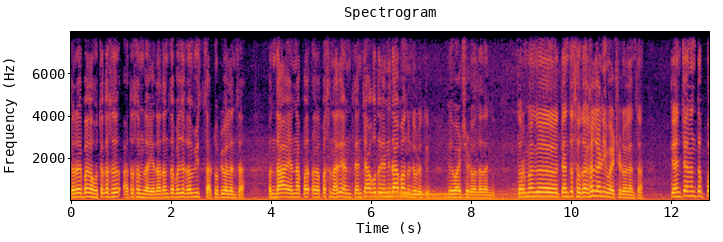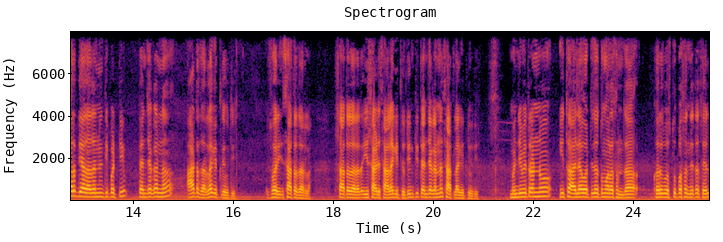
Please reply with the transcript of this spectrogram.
तर बघा होतं कसं आता समजा या दादांचा बजेट होता वीसचा टोपीवाल्यांचा. पण दहा यांना प पसंत आले आणि त्यांच्या अगोदर यांनी दहा बांधून ठेवले होते ते व्हाईट शेडवाल दादांनी. तर मग त्यांचा सौदा घडला नाही व्हाईट शेडवाल्यांचा त्यांच्यानंतर परत या दादांनी ती पट्टी त्यांच्याकडनं आठ हजारला घेतली होती. सॉरी सात हजारला. सात हजारात ही साडेसहाला घेतली होती आणि ती त्यांच्याकडनं सातला घेतली होती. म्हणजे मित्रांनो इथं आल्यावरती जर तुम्हाला समजा खरंच वस्तू पसंत येत असेल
